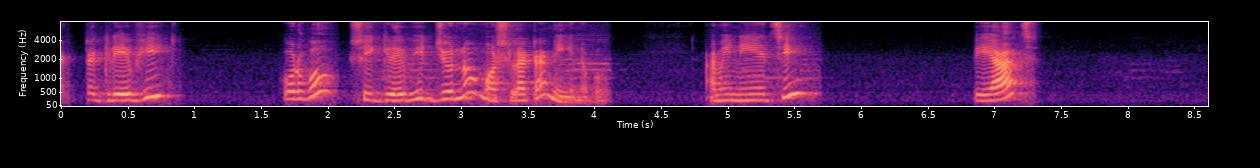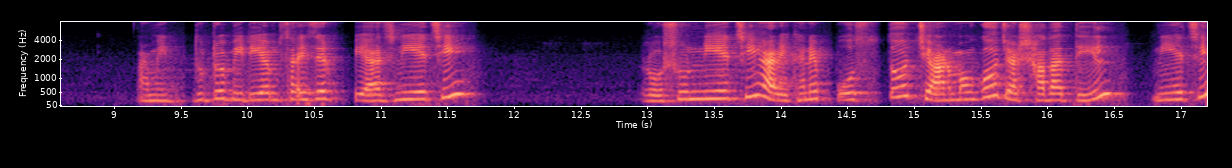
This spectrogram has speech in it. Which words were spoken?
একটা গ্রেভি করব, সেই গ্রেভির জন্য মশলাটা নিয়ে নেব। আমি নিয়েছি পেঁয়াজ। আমি দুটো মিডিয়াম সাইজের পেঁয়াজ নিয়েছি। রসুন নিয়েছি আর এখানে পোস্ত, চারমগজ আর সাদা তিল নিয়েছি।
